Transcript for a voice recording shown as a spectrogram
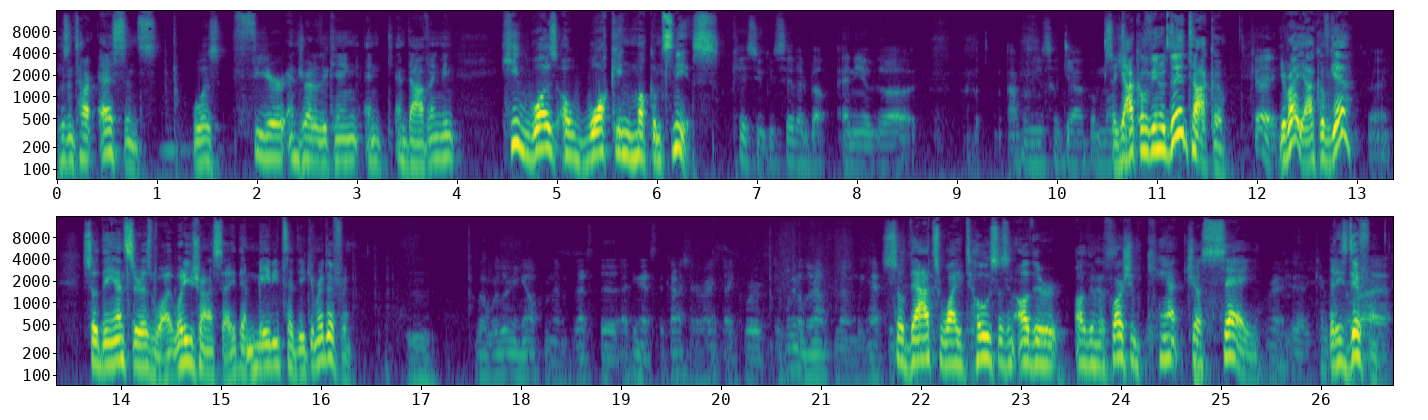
whose entire essence was fear and dread of the king and and davening. I mean, he was a walking Makom Tznius. Okay, so you could say that about any of the Abraham, Yitzchak, Yaakov. So Moshe. Yaakov Avinu did taka. Okay. You're right, Yaakov, yeah. Okay. So the answer is what? What are you trying to say? That maybe tzaddikim are different. But we're learning out from them. That's the. I think that's the kasha, right? Like we're if we're going to learn out from them, we have to. So that's why Tosas and other other Mefarshim can't just say Right. Yeah, that he's different. raya.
